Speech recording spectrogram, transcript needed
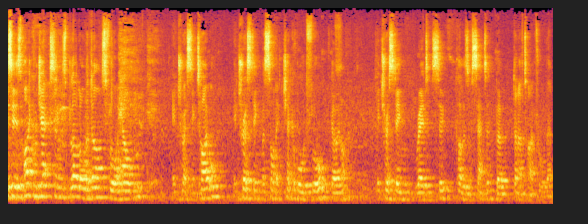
This is Michael Jackson's Blood on the Dance Floor album. Interesting title, interesting Masonic checkerboard floor going on, interesting red suit, colours of Saturn, but don't have time for all that.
